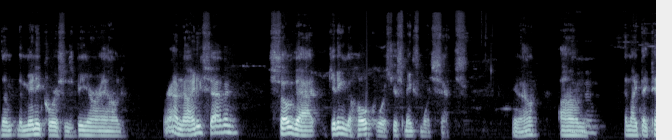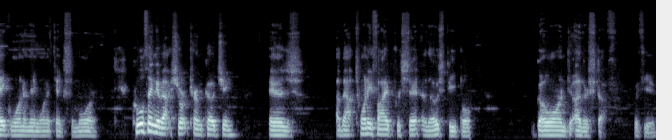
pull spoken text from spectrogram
the, the mini courses be around around 97 so that getting the whole course just makes more sense you know um, Mhm. and like they take one and they want to take some more. Cool thing about short-term coaching is about 25% of those people go on to other stuff with you.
